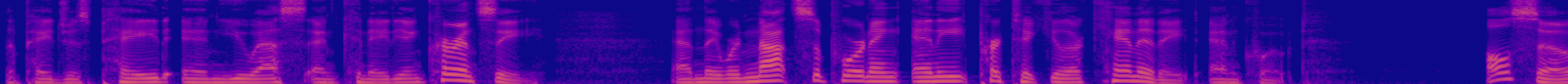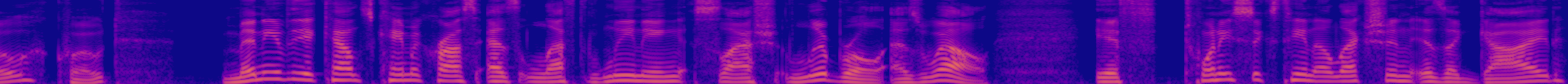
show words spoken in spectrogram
The pages paid in US and Canadian currency. And they were not supporting any particular candidate, end quote. Also, quote, many of the accounts came across as left leaning slash liberal as well if 2016 election is a guide,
